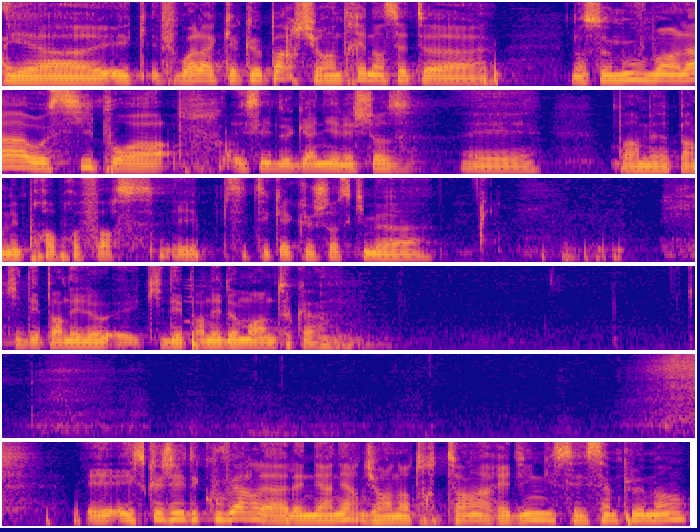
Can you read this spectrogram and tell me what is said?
euh, et, voilà, quelque part, je suis rentré dans, cette, euh, dans ce mouvement-là aussi pour euh, essayer de gagner les choses et par, mes, par mes propres forces. Et c'était quelque chose qui me qui dépendait de, moi en tout cas. Et, et ce que j'ai découvert l'année dernière durant notre temps à Reading, c'est simplement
